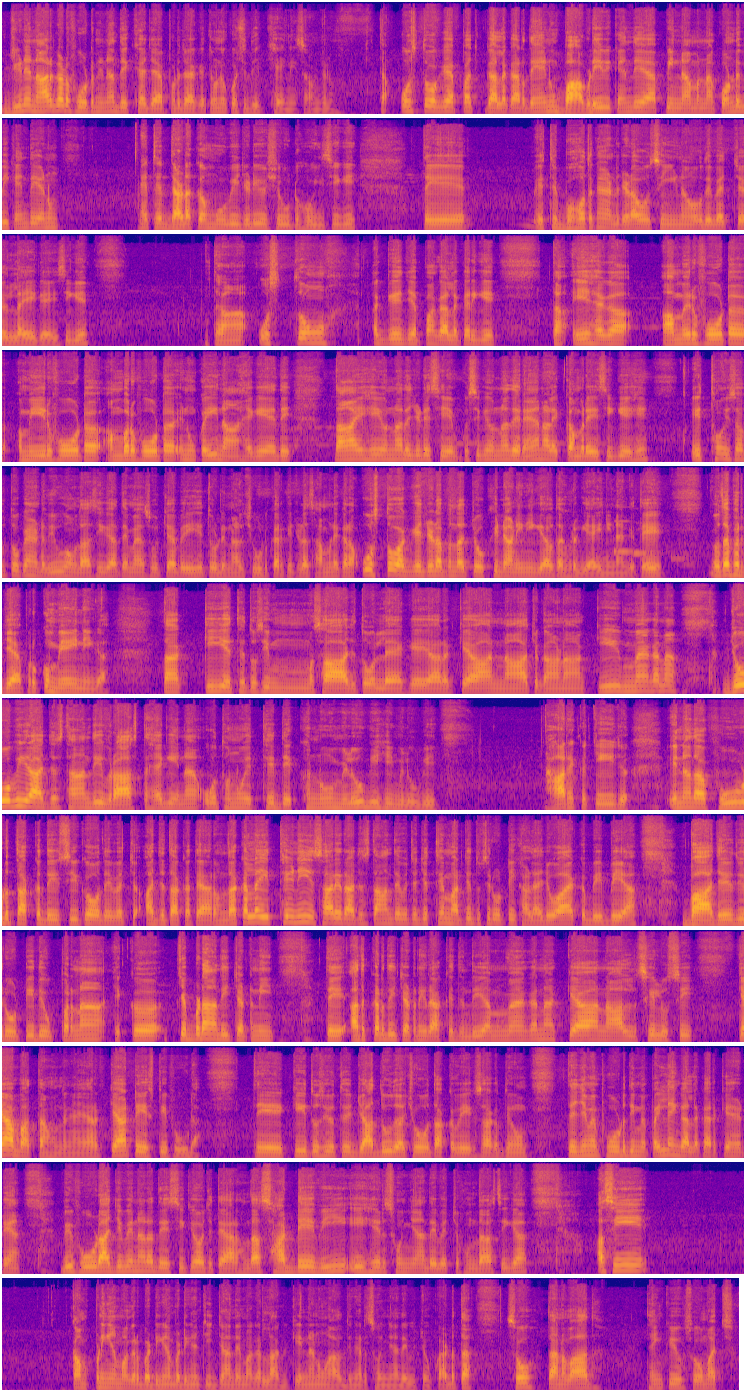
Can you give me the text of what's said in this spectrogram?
ਜਿਹਨੇ ਨਾਰਗੜ੍ਹ ਫੋਰਟ ਨਹੀਂ ਨਾ ਦੇਖਿਆ ਜੈਪੁਰ ਜਾ ਕੇ ਤੇ ਉਹਨੇ ਕੁਝ ਦੇਖਿਆ ਹੀ ਨਹੀਂ ਸਮਝ ਲਓ। ਤਾਂ ਉਸ ਤੋਂ ਅੱਗੇ ਆਪਾਂ ਗੱਲ ਕਰਦੇ ਆ ਇਹਨੂੰ ਬਾਵੜੀ ਵੀ ਕਹਿੰਦੇ ਆ, ਪੀਨਾ ਮੰਨਾ ਕੁੰਡ ਵੀ ਕਹਿੰਦੇ ਇਹਨੂੰ। ਇੱਥੇ ਦੜਕ ਮੂਵੀ ਜਿਹੜੀ ਉਹ ਸ਼ੂਟ ਹੋਈ ਸੀਗੀ ਤੇ ਇੱਥੇ ਬਹੁਤ ਘੈਂਟ ਜਿਹੜਾ ਉਹ ਸੀਨ ਉਹਦੇ ਵਿੱਚ ਲਏ ਗਏ ਸੀਗੇ। ਤਾਂ ਉਸ ਤੋਂ ਅੱਗੇ ਜੇ ਆਪਾਂ ਗੱਲ ਕਰੀਏ ਤਾਂ ਇਹ ਹੈਗਾ Amer fort, Amer fort, Amber fort, ਇਹਨੂੰ ਕਈ ਨਾਂ ਹੈਗੇ ਇਹਦੇ। ਤਾਂ ਇਹ ਉਹਨਾਂ ਦੇ ਜਿਹੜੇ ਸੇਵਕ ਸੀਗੇ, ਉਹਨਾਂ ਦੇ ਰਹਿਣ ਵਾਲੇ ਕਮਰੇ ਸੀਗੇ ਇਹ। ਇੱਥੋਂ ਹੀ ਸਭ ਤੋਂ ਘੈਂਟ ਵਿਊ ਆਉਂਦਾ ਸੀਗਾ ਤੇ ਮੈਂ ਸੋਚਿਆ ਵੀ ਇਹ ਤੁਹਾਡੇ ਨਾਲ ਸ਼ੂਟ ਕਰਕੇ ਜਿਹੜਾ ਸਾਹਮਣੇ ਕਰਾਂ। ਉਸ ਤੋਂ ਅੱਗੇ ਜਿਹੜਾ ਬੰਦਾ ਚੌਖੀ ਡਾਣੀ ਨਹੀਂ ਗਿਆ, ਉਹ ਤਾਂ ਫਿਰ ਗਿਆ ਹੀ ਨਹੀਂ ਨਾ ਕਿਤੇ। ਉਹ ਤਾਂ ਫਿਰ ਜੈਪੁਰ ਘੁੰਮਿਆ ਹੀ ਨਹੀਂਗਾ। ਤਾਂ ਕੀ ਇੱਥੇ ਤੁਸੀਂ ਮਸਾਜ ਤੋਂ ਲੈ ਕੇ ਯਾਰ ਕਿਆ ਨਾਚ ਗਾਣਾ, ਕੀ ਮੈਂ ਕਹਿੰਦਾ, ਜੋ ਵੀ ਰਾਜਸਥਾਨ ਦੀ ਵਿਰਾਸਤ ਹੈਗੀ ਨਾ, ਉਹ ਤੁਹਾਨੂੰ ਇੱਥੇ ਦੇਖਣ ਨੂੰ ਮਿਲੂਗੀ ਹੀ ਮਿਲੂਗੀ। ਹਰ ਇੱਕ ਚੀਜ਼ ਇਹਨਾਂ ਦਾ ਫੂਡ ਤੱਕ, ਦੇਸੀ ਘਿਓ ਦੇ ਵਿੱਚ ਅੱਜ ਤੱਕ ਤਿਆਰ ਹੁੰਦਾ। ਕੱਲਾ ਇੱਥੇ ਨਹੀਂ, ਸਾਰੇ ਰਾਜਸਥਾਨ ਦੇ ਵਿੱਚ ਜਿੱਥੇ ਮਰਜ਼ੀ ਤੁਸੀਂ ਰੋਟੀ ਖਾ ਲਿਆ ਜੋ ਆ ਇੱਕ ਬੇਬੇ ਆ, ਬਾਜਰੇ ਦੀ ਰੋਟੀ ਦੇ ਉੱਪਰ ਨਾ ਇੱਕ ਚਿਬੜਾਂ ਦੀ ਚਟਨੀ ਤੇ ਅਦਕਰ ਦੀ ਚਟਨੀ ਰੱਖ ਕੇ ਦਿੰਦੀ ਆ। ਮੈਂ ਕਹਿੰਦਾ ਕਿਆ ਨਾਲ ਲੱਸੀ ਲੁੱਸੀ, ਕਿਆ ਬਾਤਾਂ ਹੁੰਦੀਆਂ ਯਾਰ, ਕਿਆ ਟੇਸਟੀ ਫੂਡ ਆ। ਤੇ ਕੀ ਤੁਸੀਂ ਉੱਥੇ ਜਾਦੂ ਦਾ ਸ਼ੋਅ ਤੱਕ ਵੇਖ ਸਕਦੇ ਹੋ? ਤੇ ਜਿਵੇਂ ਫੂਡ ਦੀ ਮੈਂ ਪਹਿਲਾਂ ਹੀ ਗੱਲ ਕਰਕੇ ਹਟਿਆ ਵੀ ਫੂਡ ਅੱਜ ਵੀ ਇਹਨਾਂ ਦਾ ਦੇਸੀ ਘਿਓ 'ਚ ਤਿਆਰ ਹੁੰਦਾ। ਸਾਡੇ ਵੀ ਇਹ ਰਸੋਈਆਂ ਦੇ ਵਿੱਚ ਹੁੰਦਾ ਸੀਗਾ। ਅਸੀਂ ਕੰਪਨੀਆਂ ਮਗਰ ਵੱਡੀਆਂ ਵੱਡੀਆਂ ਚੀਜ਼ਾਂ ਦੇ ਮਗਰ ਲੱਗ ਕੇ ਇਹਨਾਂ ਨੂੰ ਆਪਦੀਆਂ ਰਸੋਈਆਂ ਦੇ ਵਿੱਚੋਂ ਕੱਢਤਾ। ਸੋ, ਧੰਨਵਾਦ। Thank you so much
